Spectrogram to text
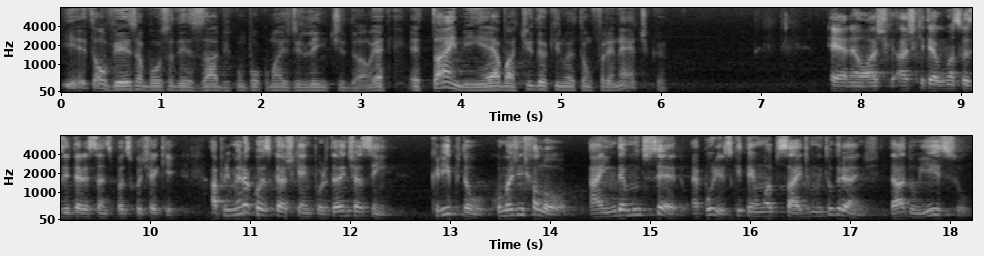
e talvez a bolsa desabe com um pouco mais de lentidão? É, é timing? É a batida que não é tão frenética? É, não, acho, acho que tem algumas coisas interessantes para discutir aqui. A primeira coisa que eu acho que é importante é assim: cripto, como a gente falou, ainda é muito cedo. É por isso que tem um upside muito grande. Dado isso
